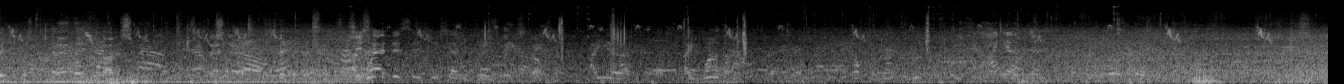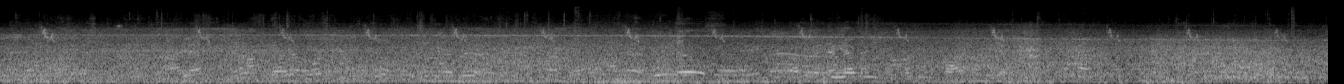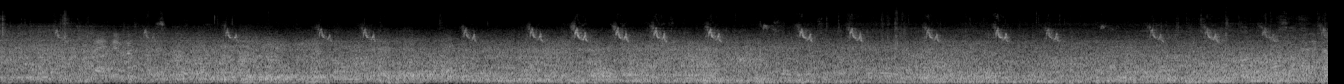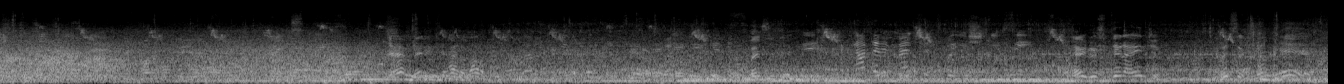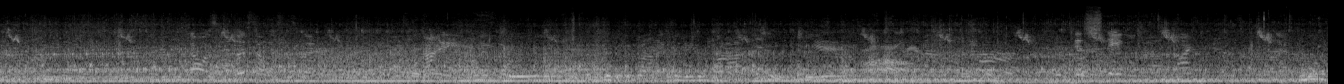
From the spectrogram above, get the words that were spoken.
She's had this since she's 17. I, uh, I wanted to. Not that it mentions, but you should you see. Hey, dus dit eentje. Rustig, hè? No, it's Melissa. Not Amy. It's stable. No,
